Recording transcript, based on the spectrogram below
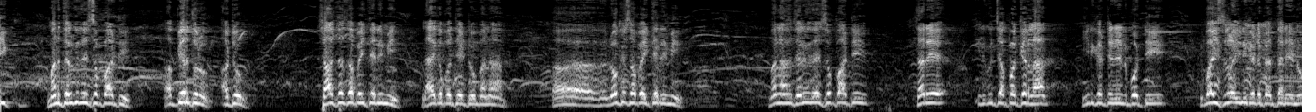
ఈ మన తెలుగుదేశం పార్టీ అభ్యర్థులు అటు శాసనసభ అయితేనేమి లేకపోతే ఇటు మన లోకసభ అయితేనేమి మన తెలుగుదేశం పార్టీ సరే ఈయన గురించి చెప్పక్కర్లా. ఈయనకంటే నేను పొట్టి. ఈ వయసులో ఈయనకంటే పెద్ద నేను.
